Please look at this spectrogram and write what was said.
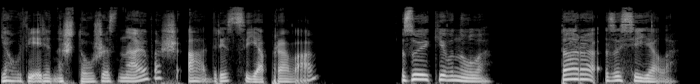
«Я уверена, что уже знаю ваш адрес. Я права?» Зоя кивнула. Тара засияла.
